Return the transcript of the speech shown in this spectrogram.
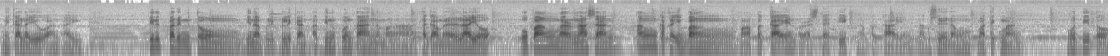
may kalayuan, ay pilit pa rin itong binabalik-balikan at pinupuntahan ng mga taga malalayo upang maranasan ang kakaibang mga pagkain or aesthetic na pagkain na gusto nilang matikman. Bukod dito,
